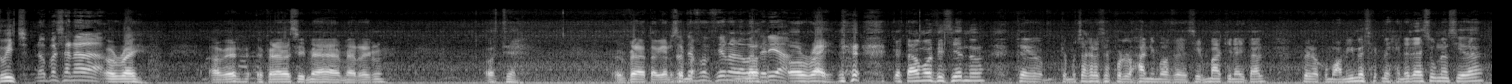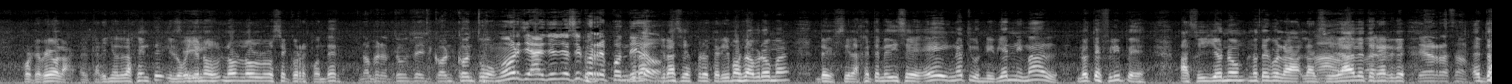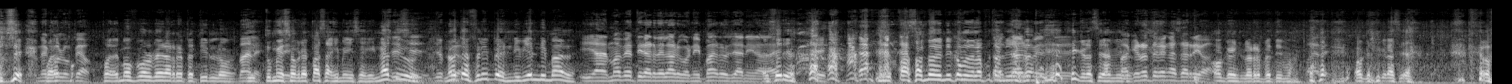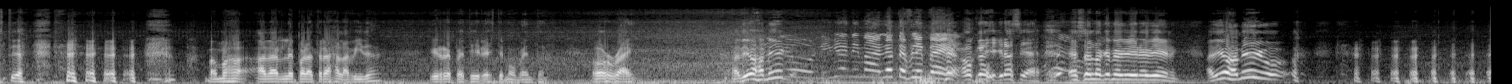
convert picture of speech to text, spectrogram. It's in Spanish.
Twitch. No pasa nada. Alright. A ver, espera a ver si me, me arreglo. Hostia. Espera, todavía no, No se te me- funciona la batería. Alright. que estábamos diciendo que, que muchas gracias por los ánimos de decir máquina y tal, pero como a mí me, me genera eso una ansiedad, porque veo la- el cariño de la gente y luego Sí. yo no, no, no lo sé corresponder. No, pero tú con, con tu humor ya, yo ya soy correspondido. Gra- gracias, pero teníamos la broma de si la gente me dice, hey Ignatius, ni bien ni mal, no te flipes. Así yo no, no tengo la, la Ah, ansiedad de vale, tener que. Tienes razón. Entonces, Me he po- podemos volver a repetirlo. Vale, y tú me sí. sobrepasas y me dices, Ignatius, Sí, no espero. te flipes, ni bien ni mal. Y además voy a tirar de largo, ni paro ya ni nada. ¿En ¿eh? serio? Sí. Pasando de mí como de la puta Totalmente. mierda. gracias, amigo. Para que no te vengas arriba. Ok, lo repetimos. ok, gracias. Hostia. Vamos a, a darle para atrás a la vida y repetir este momento. All right. Adiós, amigo. Ni bien ni mal, no te flipes. Ok, gracias. Eso es lo que me viene bien. Adiós, amigo.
